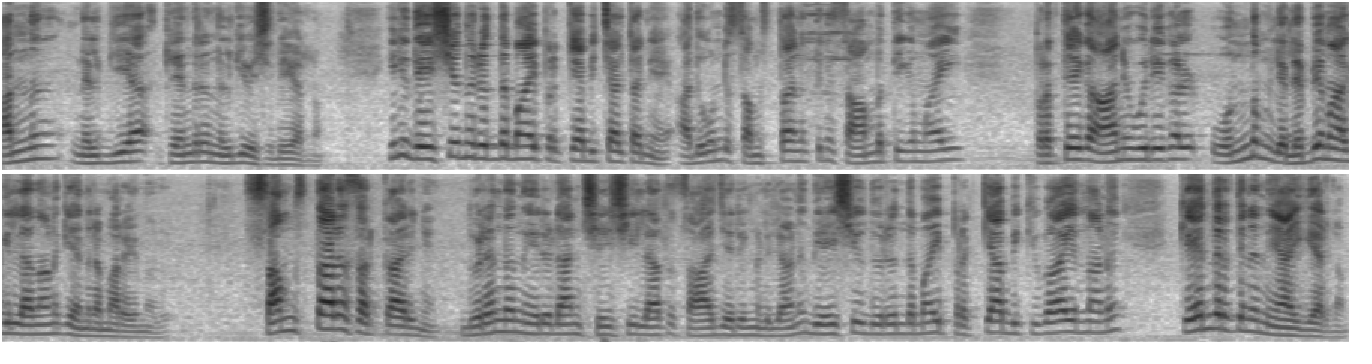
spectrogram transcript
അന്ന് നൽകിയ കേന്ദ്രം നൽകിയ വിശദീകരണം. ഇനി ദേശീയ ദുരന്തമായി പ്രഖ്യാപിച്ചാൽ തന്നെ അതുകൊണ്ട് സംസ്ഥാനത്തിന് സാമ്പത്തികമായി പ്രത്യേക ആനുകൂല്യങ്ങൾ ഒന്നും ലഭ്യമാകില്ല എന്നാണ് കേന്ദ്രം പറയുന്നത്. സംസ്ഥാന സർക്കാരിന് ദുരന്തം നേരിടാൻ ശേഷിയില്ലാത്ത സാഹചര്യങ്ങളിലാണ് ദേശീയ ദുരന്തമായി പ്രഖ്യാപിക്കുക എന്നാണ് കേന്ദ്രത്തിന്റെ ന്യായീകരണം.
